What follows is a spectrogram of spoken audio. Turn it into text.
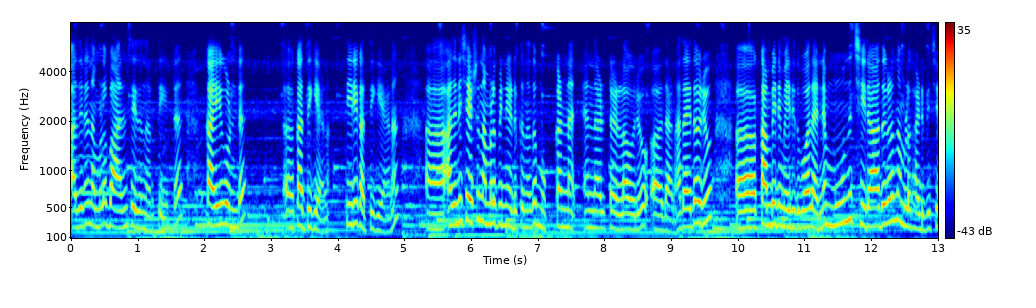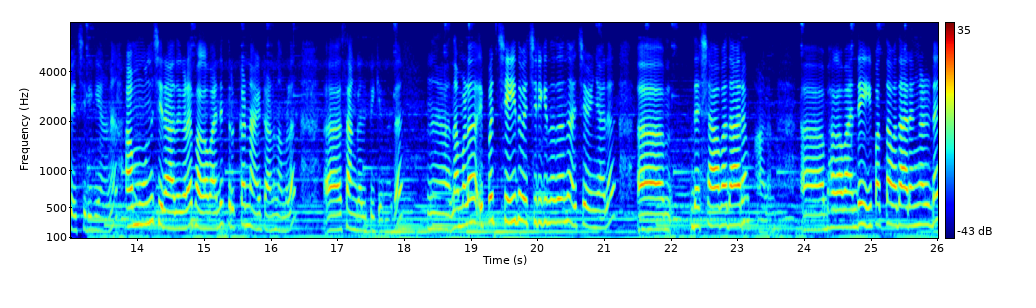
അതിനെ നമ്മൾ ബാലൻസ് ചെയ്ത് നിർത്തിയിട്ട് കൈ കൊണ്ട് ആ, കത്തിക്കുകയാണ്. തിരി കത്തിക്കുകയാണ്. അതിനുശേഷം നമ്മൾ പിന്നെ എടുക്കുന്നത് മുക്കണ്ണൻ എന്നിട്ടുള്ള ഒരു ഇതാണ്. അതായത് ഒരു കമ്പിനി മേൽ ഇതുപോലെ തന്നെ മൂന്ന് ചിരാതുകൾ നമ്മൾ ഘടിപ്പിച്ച് വെച്ചിരിക്കുകയാണ്. ആ മൂന്ന് ചിരാതുകളെ ഭഗവാന്റെ തൃക്കണ്ണായിട്ടാണ് നമ്മൾ സങ്കല്പിക്കുന്നത്. നമ്മൾ ഇപ്പം ചെയ്തു വെച്ചിരിക്കുന്നത് എന്ന് വെച്ച് കഴിഞ്ഞാൽ ദശാവതാരം ആണ്. ഭഗവാന്റെ ഈ പത്ത് അവതാരങ്ങളുടെ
